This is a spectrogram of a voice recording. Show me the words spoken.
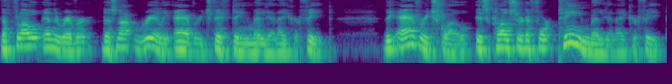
the flow in the river does not really average 15 million acre feet. The average flow is closer to 14 million acre feet.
